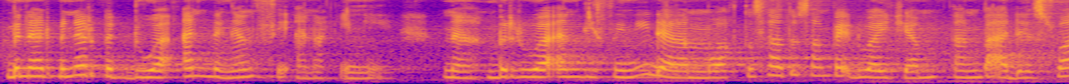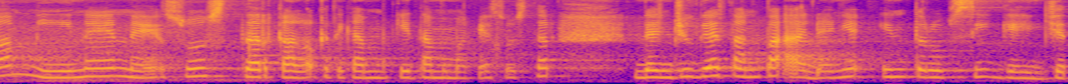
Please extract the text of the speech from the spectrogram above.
benar-benar berduaan dengan si anak ini. Nah, berduaan di sini dalam waktu 1 sampai 2 jam tanpa ada suami, nenek, suster kalau ketika kita memakai suster dan juga tanpa adanya interupsi gadget.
